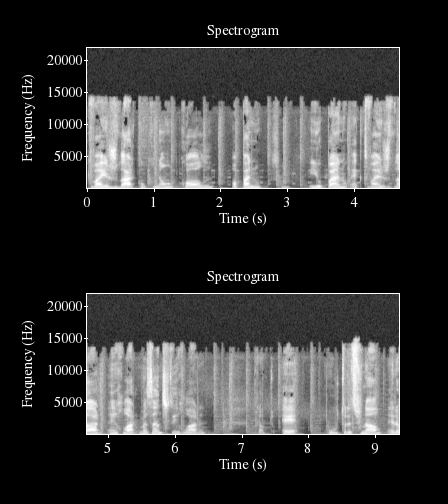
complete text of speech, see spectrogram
que vai ajudar com que não cole ao pano. Sim. E o pano é que te vai ajudar a enrolar. Mas antes de enrolar, pronto, é o tradicional, era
